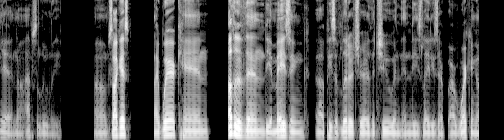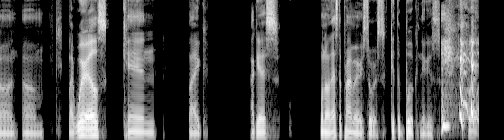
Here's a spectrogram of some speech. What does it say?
Yeah, no, absolutely. Um, so I guess like where can other than the amazing uh, piece of literature that you and, and these ladies are, are working on, um, like where else can like I guess well no, that's the primary source. Get the book, niggas.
